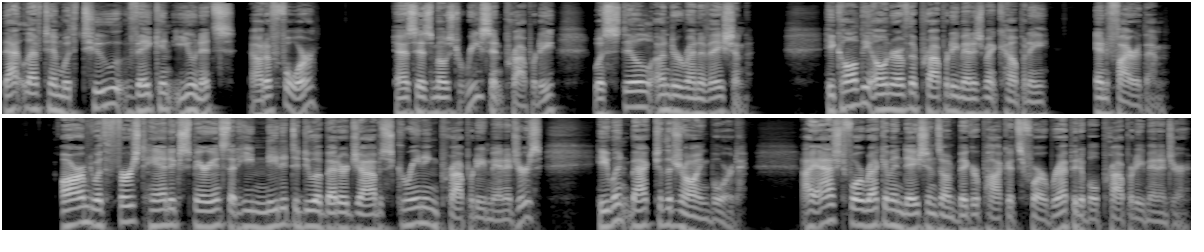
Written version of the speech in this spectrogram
That left him with two vacant units out of four, as his most recent property was still under renovation. He called the owner of the property management company and fired them. Armed with firsthand experience that he needed to do a better job screening property managers, he went back to the drawing board. I asked for recommendations on bigger pockets for a reputable property manager.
